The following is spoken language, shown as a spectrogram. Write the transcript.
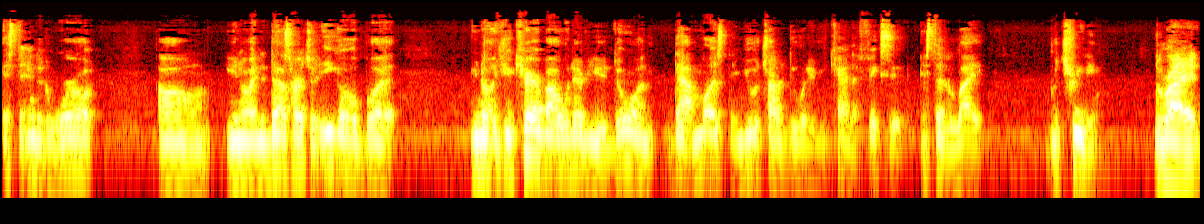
it's the end of the world. Um, you know, and it does hurt your ego, but you know, if you care about whatever you're doing that much, then you'll try to do whatever you can to fix it instead of like retreating. Right,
